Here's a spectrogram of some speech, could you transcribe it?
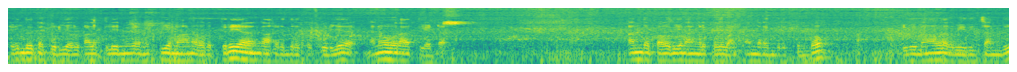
இருந்திருக்கக்கூடிய ஒரு காலத்திலே மிக முக்கியமான ஒரு திரையரங்காக இருந்திருக்கக்கூடிய மனோகரா தியேட்டர். அந்த பகுதியை நாங்கள் இப்போது வந்தடைந்திருக்கின்றோம். இது நாவலர் வீதி சந்தி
